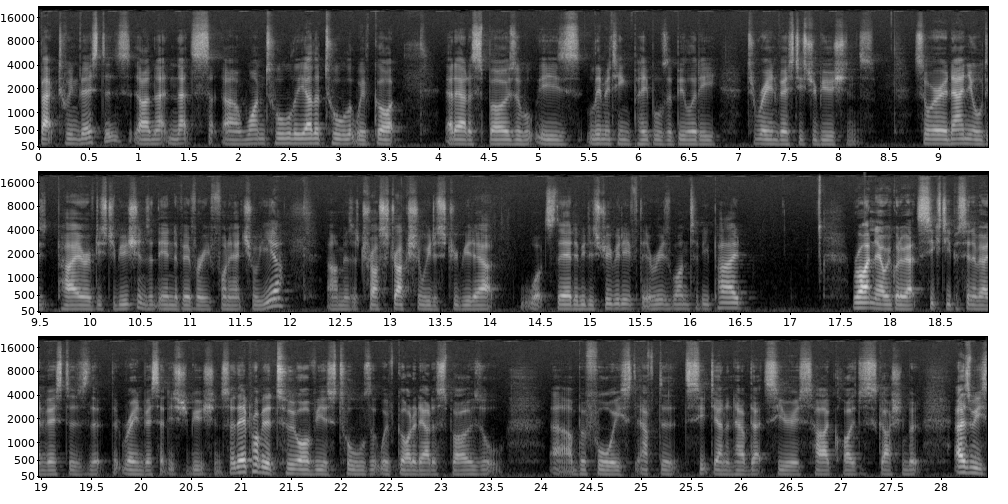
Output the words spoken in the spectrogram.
back to investors, and, that, and that's uh, one tool. The other tool that we've got at our disposal is limiting people's ability to reinvest distributions. So we're an annual payer of distributions at the end of every financial year. Um, there's a trust structure. We distribute out what's there to be distributed if there is one to be paid. Right now, we've got about 60% of our investors that, that reinvest that distribution. So they're probably the two obvious tools that we've got at our disposal uh, before we have to sit down and have that serious hard close discussion. But as we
